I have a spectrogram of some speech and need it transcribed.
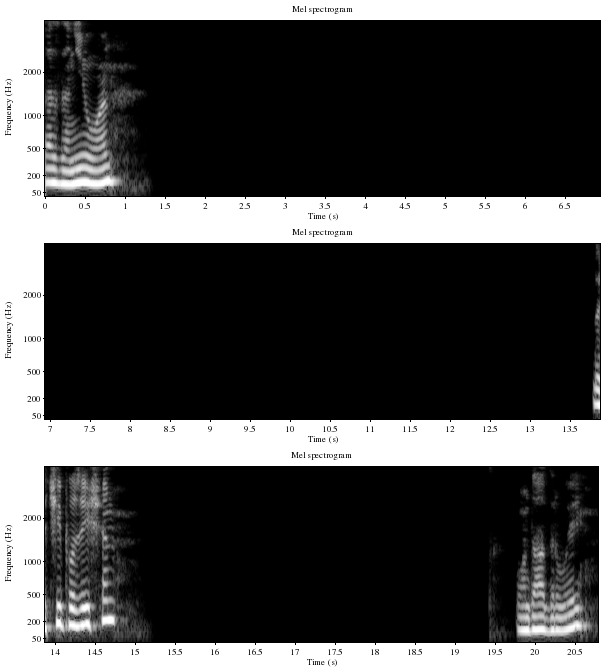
That's the new one. The chip position. On the other way.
